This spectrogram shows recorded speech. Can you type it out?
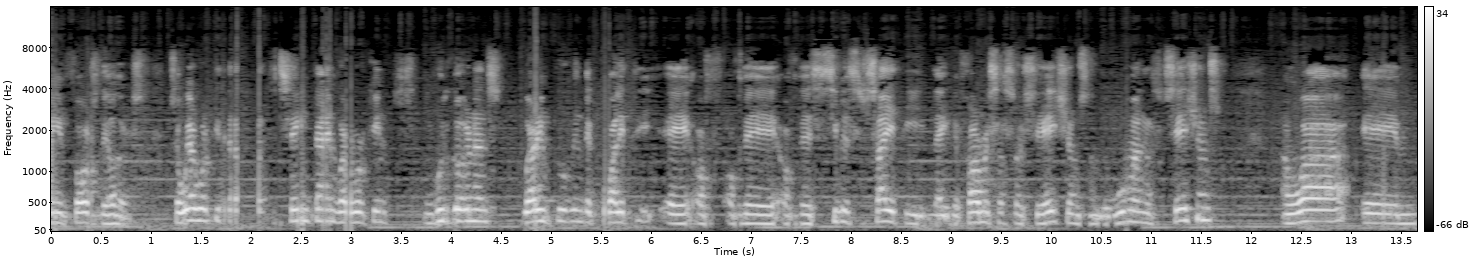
reinforce the others. So we are working same time. We're working in good governance we are improving the quality uh, of, of the of the civil society, like the farmers associations and the women associations, and we are um,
